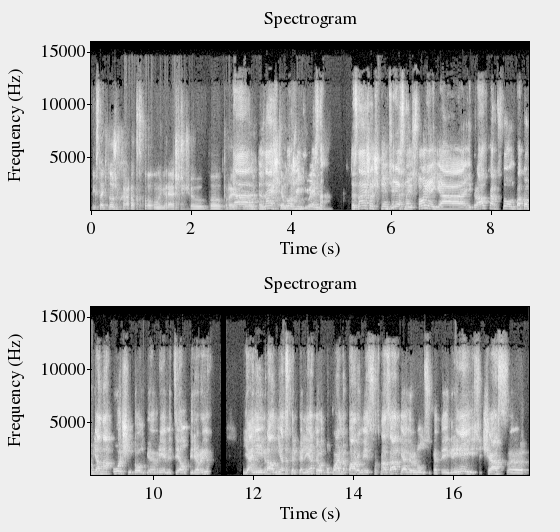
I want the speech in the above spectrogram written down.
Ты, кстати, тоже в Hearthstone играешь еще по проекту. Я, ты знаешь, тоже интересно. Ты знаешь, очень интересная история. Я играл в Хардстоун, потом я на очень долгое время делал перерыв. Я не играл несколько лет, и вот буквально пару месяцев назад я вернулся к этой игре, и сейчас, э,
